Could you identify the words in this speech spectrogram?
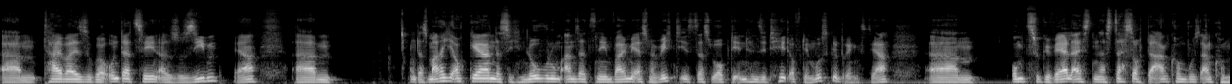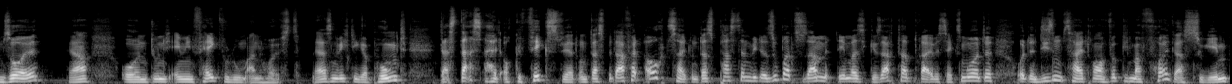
ähm, teilweise sogar unter 10, also so 7, ja. Ähm, und das mache ich auch gern, dass ich einen Low-Volumen-Ansatz nehme, weil mir erstmal wichtig ist, dass du überhaupt die Intensität auf den Muskel bringst, ja. Ähm, um zu gewährleisten, dass das auch da ankommt, wo es ankommen soll, ja, und du nicht irgendwie ein Fake-Volumen anhäufst. Ja, das ist ein wichtiger Punkt, dass das halt auch gefixt wird und das bedarf halt auch Zeit und das passt dann wieder super zusammen mit dem, was ich gesagt habe, drei bis sechs Monate und in diesem Zeitraum auch wirklich mal Vollgas zu geben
